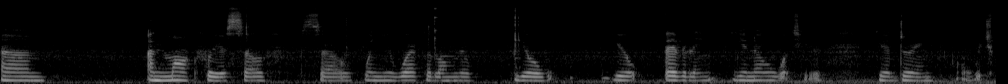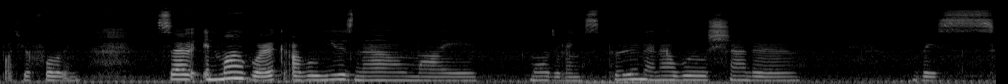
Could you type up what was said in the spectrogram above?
um, and mark for yourself so when you work along the your your beveling you know what you you're doing or which part you're following. So in my work I will use now my modeling spoon and I will shadow this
